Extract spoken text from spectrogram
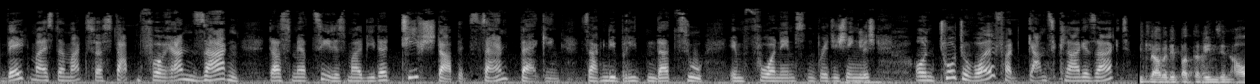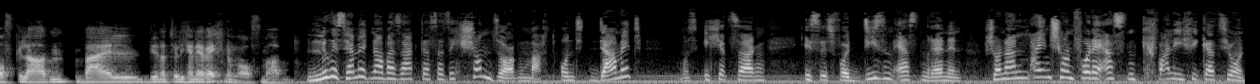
Weltmeister Max Verstappen voran sagen, dass Mercedes mal wieder tief stapelt. Sandbagging, sagen die Briten dazu im vornehmsten British English. Und Toto Wolf hat ganz klar gesagt, ich glaube, die Batterien sind aufgeladen, weil wir natürlich eine Rechnung offen haben. Lewis Hamilton aber sagt, dass er sich schon Sorgen macht. Und damit, muss ich jetzt sagen, ist es vor diesem ersten Rennen, schon allein schon vor der ersten Qualifikation,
